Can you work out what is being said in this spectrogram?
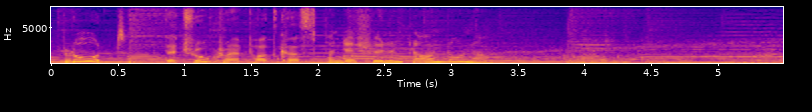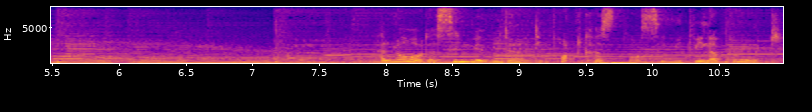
Wiener Blut Der True Crime Podcast. von der schönen blauen Donau. Hallo, da sind wir wieder, die Podcast-Bossi mit Wiener Blut.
